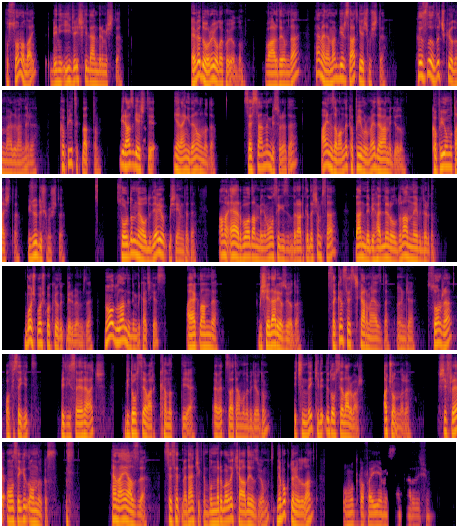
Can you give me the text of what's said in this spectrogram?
Bu son olay beni iyice işkillendirmişti. Eve doğru yola koyuldum. Vardığımda hemen hemen bir saat geçmişti. Hızlı hızlı çıkıyordum merdivenleri. Kapıyı tıklattım. Biraz geçti. Gelen giden olmadı. Seslendim bir sürede. Aynı zamanda kapıyı vurmaya devam ediyordum. Kapıyı Umut açtı. Yüzü düşmüştü. Sordum ne oldu diye yok bir şeyim dedi. Ama eğer bu adam benim 18 yıldır arkadaşımsa ben de bir haller olduğunu anlayabilirdim. Boş boş bakıyorduk birbirimize. Ne oldu lan dedim birkaç kez. Ayaklandı. Bir şeyler yazıyordu. Sakın ses çıkarma yazdı önce. Sonra ofise git. Bilgisayarı aç. Bir dosya var kanıt diye. Evet zaten bunu biliyordum. İçinde kilitli dosyalar var. Aç onları. Şifre 1819. Hemen yazdı. Ses etmeden çıktım. Bunları bu arada kağıda yazıyor Umut. Ne bok dönüyordu lan? Umut kafayı yemişsin kardeşim.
